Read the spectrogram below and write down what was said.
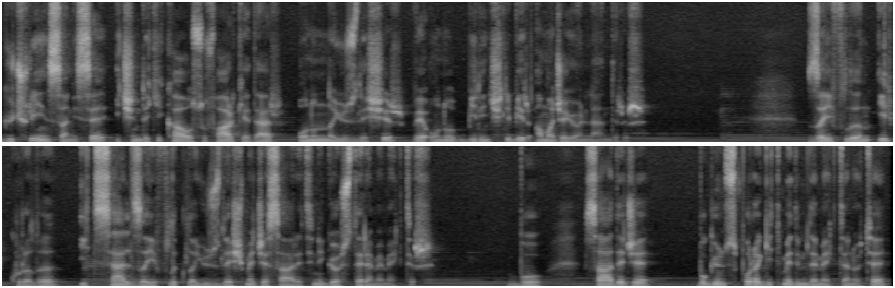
Güçlü insan ise içindeki kaosu fark eder, onunla yüzleşir ve onu bilinçli bir amaca yönlendirir. Zayıflığın ilk kuralı içsel zayıflıkla yüzleşme cesaretini gösterememektir. Bu sadece bugün spora gitmedim demekten öte,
